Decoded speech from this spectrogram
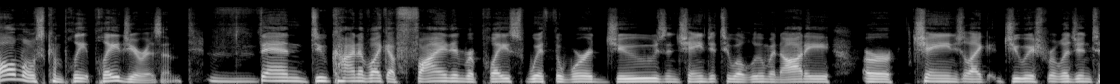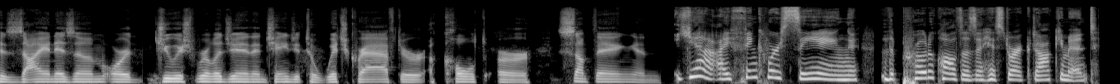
almost complete plagiarism, then do kind of like a find and replace with the word Jews and change it to Illuminati or change like Jewish religion to Zionism or Jewish religion and change it to witchcraft or occult or something and Yeah, I think we're seeing the protocols as a historic document.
